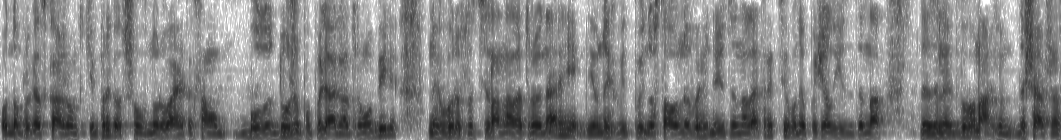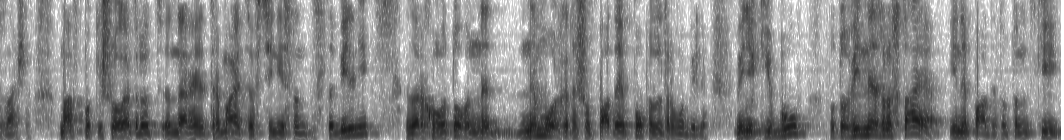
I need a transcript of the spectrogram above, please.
от, наприклад, скажу вам такий приклад, що в Норвегії так само були дуже популярні електромобілі. В них виросла ціна на електроенергії, і в них відповідно стало невигідно їздити на електриці. Вони почали їздити на дизельних двигунах. Їм дешевше значно. У нас поки що електроенергія тримається в ціні ста- стабільній. За рахунок того, не, не може сказати, що падає попит електромобілів. Він який був, тобто він не зростає і не падає. Тобто на такий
